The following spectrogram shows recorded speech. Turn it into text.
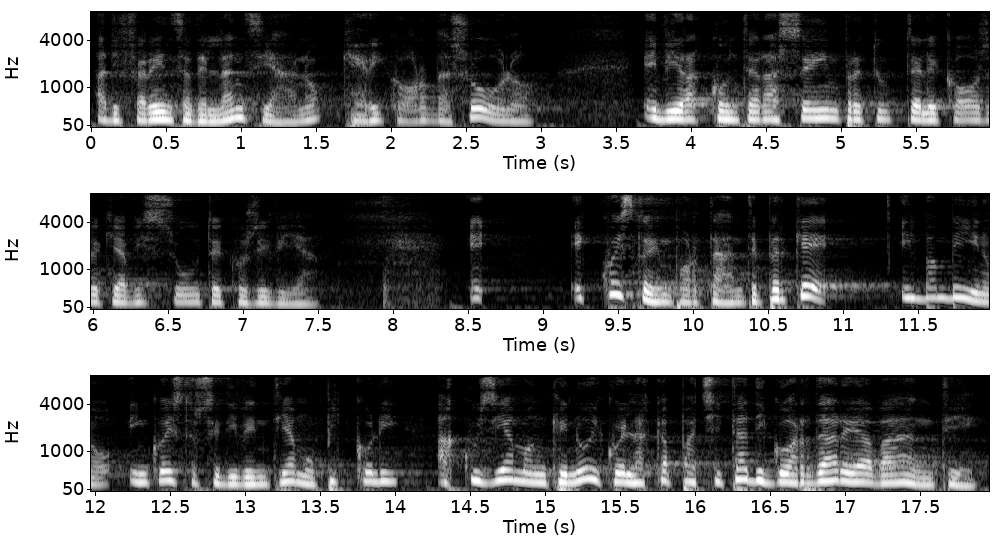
a differenza dell'anziano che ricorda solo e vi racconterà sempre tutte le cose che ha vissuto e così via. E, e questo è importante perché il bambino, in questo se diventiamo piccoli, acquisiamo anche noi quella capacità di guardare avanti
